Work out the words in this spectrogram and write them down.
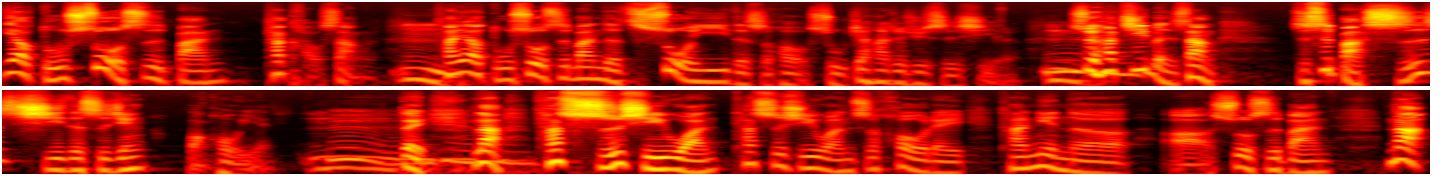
要读硕士班，他考上了，嗯、他要读硕士班的硕一的时候，暑假他就去实习了，嗯、所以他基本上只是把实习的时间往后延，嗯，对，那他实习完，他实习完之后嘞，他念了啊、呃、硕士班，那。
